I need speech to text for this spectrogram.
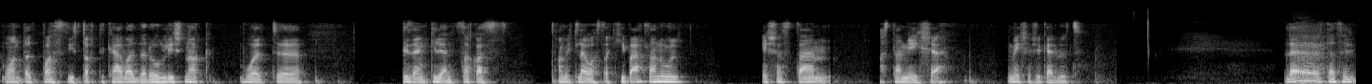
mondtad passzív taktikával, de Roglisnak volt ö, 19 szakasz, amit lehoztak hibátlanul, és aztán, aztán mégse, mégse sikerült. Le, tehát, hogy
